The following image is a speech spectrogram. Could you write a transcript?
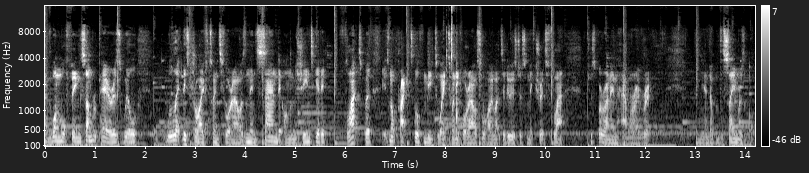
And one more thing, some repairers will will let this dry for 24 hours and then sand it on the machine to get it flat, but it's not practical for me to wait 24 hours. So what I like to do is just make sure it's flat just by running the hammer over it. And you end up with the same result.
